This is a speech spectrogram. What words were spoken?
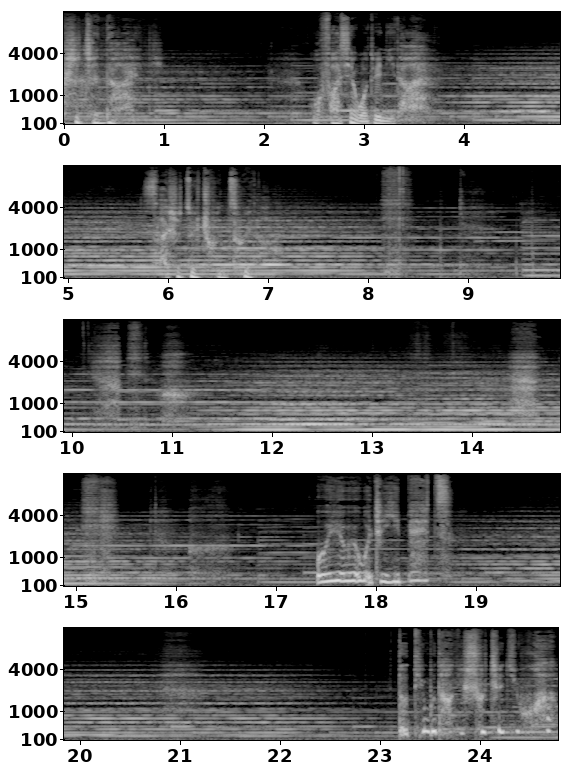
是真的爱你，我发现我对你的爱是最纯粹的爱。我以为我这一辈子都听不到你说这句话了，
